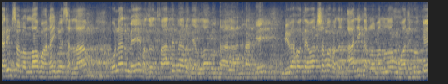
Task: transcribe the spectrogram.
করিম সাল্লাহ ওনার মেয়ে হজরত ফাতেমা রদি আল্লাহ বিবাহ দেওয়ার সময় হজরত আলী কার্লাহ ওয়াজহুকে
